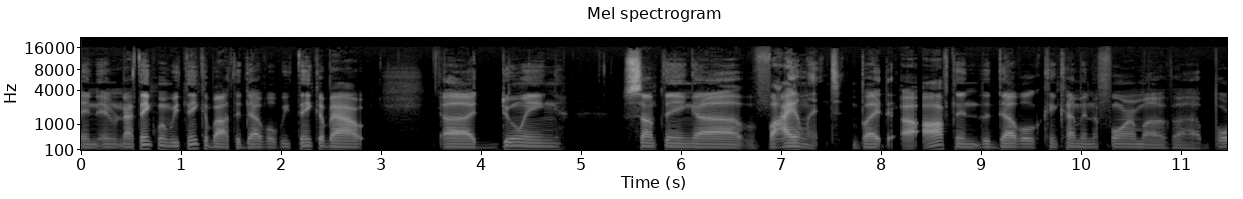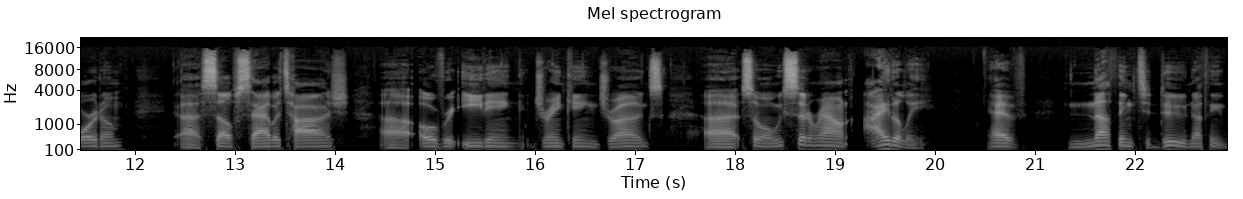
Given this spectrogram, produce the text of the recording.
And, and I think when we think about the devil, we think about uh, doing something uh, violent, but uh, often the devil can come in the form of uh, boredom, uh, self sabotage, uh, overeating, drinking, drugs. So when we sit around idly, have nothing to do, nothing,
